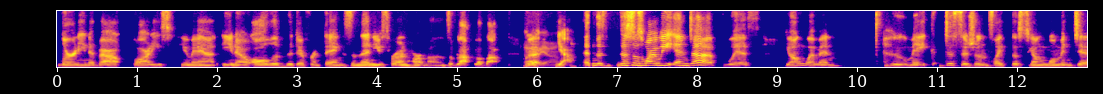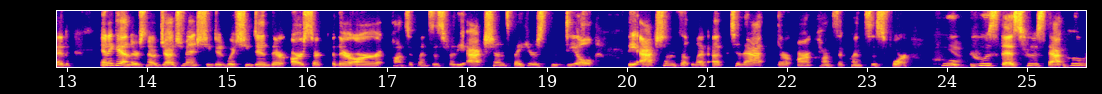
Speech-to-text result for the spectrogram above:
learning about bodies, human, you know, all of the different things, and then you throw in hormones, blah blah blah. Oh, but oh, yeah. yeah, and this, this is why we end up with young women who make decisions like this young woman did. And again there's no judgment. She did what she did. There are there are consequences for the actions. But here's the deal. The actions that led up to that there aren't consequences for who yeah. who's this who's that who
